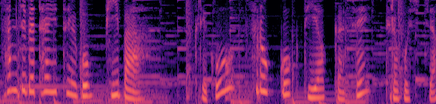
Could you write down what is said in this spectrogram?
3집의 타이틀곡 비바, 그리고 수록곡 디어까지 들어보시죠.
